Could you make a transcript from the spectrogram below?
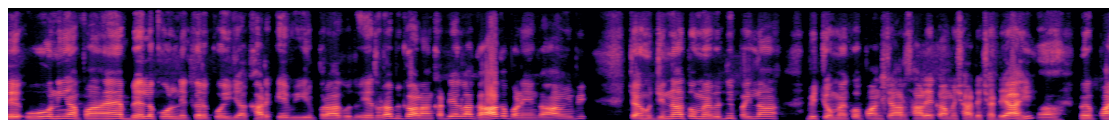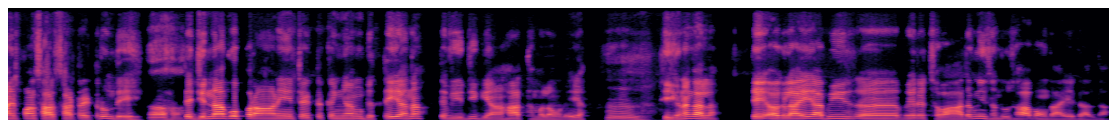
ਤੇ ਉਹ ਨਹੀਂ ਆਪਾਂ ਐ ਬਿਲਕੁਲ ਨਿੱਕਰ ਕੋਈ ਜਾਂ ਖੜ ਕੇ ਵੀਰ ਭਰਾ ਕੋ ਇਹ ਥੋੜਾ ਵੀ ਗਾਲਾਂ ਕੱਢੇ ਅਗਲਾ ਗਾਹਕ ਬਣੇ ਗਾਂ ਵੀ ਵੀ ਚਾਹੇ ਜਿੰਨਾ ਤੋਂ ਮੈਂ ਵੀਰ ਜੀ ਪਹਿਲਾਂ ਵਿੱਚੋਂ ਮੈਂ ਕੋਈ 5-4 ਸਾਲੇ ਕੰਮ ਛੱਡ ਛੱਡਿਆ ਸੀ ਹਾਂ। 5-5 7-7 ਟਰੈਕਟਰ ਹੁੰਦੇ ਸੀ। ਹਾਂ ਹਾਂ। ਤੇ ਜਿੰਨਾ ਕੋ ਪੁਰਾਣੇ ਟਰੈਕਟਰ ਕਈਆਂ ਨੂੰ ਦਿੱਤੇ ਆ ਨਾ ਤੇ ਵੀਰ ਜੀ ਗਿਆ ਹੱਥ ਮਿਲਾਉਂਦੇ ਆ। ਹੂੰ ਠੀਕ ਹੈ ਨਾ ਗੱਲ? ਤੇ ਅਗਲਾ ਇਹ ਆ ਵੀ ਫਿਰ ਸਵਾਦ ਵੀ ਨਹੀਂ ਸੰਧੂ ਸਾਹਿਬ ਆਉਂਦਾ ਇਹ ਗੱਲ ਦਾ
